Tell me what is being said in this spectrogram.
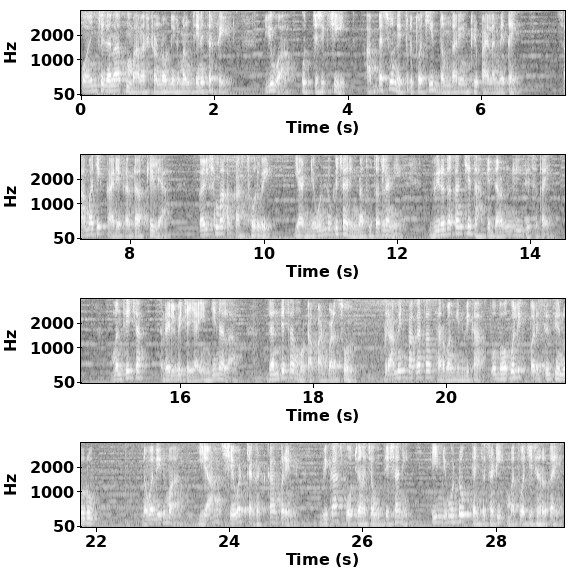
पॉईंटच्या गणात महाराष्ट्र नवनिर्माण सेनेतर्फे युवा उच्चशिक्षित अभ्यासू नेतृत्वाची दमदार एंट्री पाहायला मिळत आहे. सामाजिक कार्यकर्ता असलेल्या करिश्मा आकाश थोरवे या निवडणुकीच्या रिंगणात उतरल्याने विरोधकांचे धापे दणाणलेले दिसत आहे. मनसेच्या रेल्वेच्या या इंजिनाला जनतेचा मोठा पाठबळ असून ग्रामीण भागाचा सर्वांगीण विकास व भौगोलिक परिस्थितीनुरूप नवनिर्माण या शेवटच्या घटकापर्यंत विकास पोहोचवण्याच्या उद्देशाने ही निवडणूक त्यांच्यासाठी महत्त्वाची ठरत आहे.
